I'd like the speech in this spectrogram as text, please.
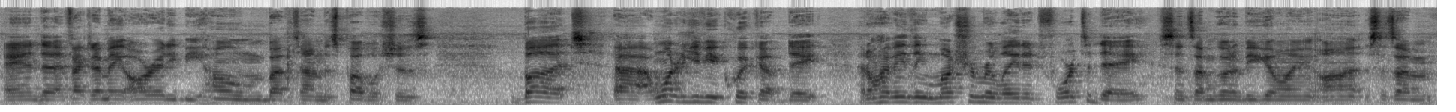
and uh, in fact I may already be home by the time this publishes, but uh, I wanted to give you a quick update. I don't have anything mushroom related for today since I'm going to be going on, since I'm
